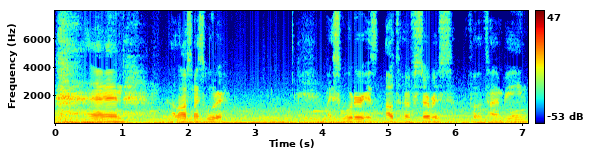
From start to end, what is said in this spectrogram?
And I lost my scooter. My scooter is out of service for the time being.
